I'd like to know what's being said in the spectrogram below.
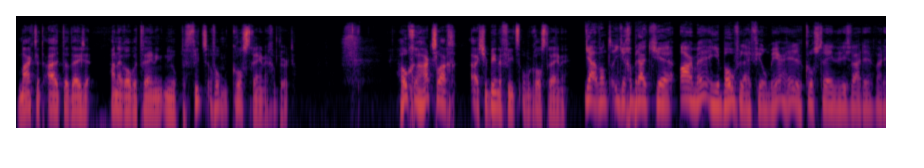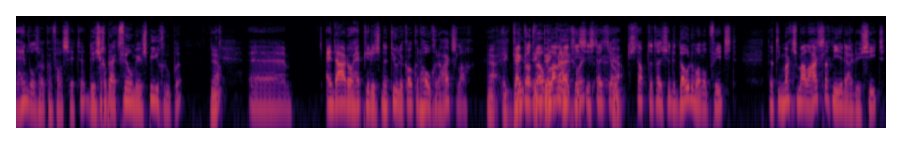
Maakt het uit dat deze anaerobe training nu op de fiets of op een cross trainer gebeurt? Hogere hartslag als je binnenfietst op een cross trainer. Ja, want je gebruikt je armen en je bovenlijf veel meer. Hè? De cross trainer is waar de, waar de hendels ook aan vastzitten. Dus je gebruikt veel meer spiergroepen. Ja. Ehm, en daardoor heb je dus natuurlijk ook een hogere hartslag. Ja, ik denk, Kijk, wat wel belangrijk is, is dat je ja. ook snapt dat als je de dodeman opfietst, dat die maximale hartslag die je daar dus ziet,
